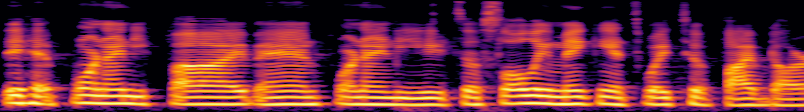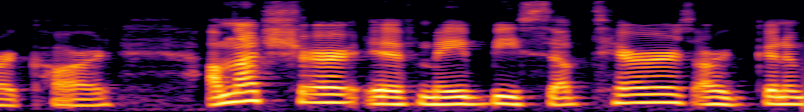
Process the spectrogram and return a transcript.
they hit 495 and 498 so slowly making its way to a five dollar card i'm not sure if maybe subterrors are gonna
